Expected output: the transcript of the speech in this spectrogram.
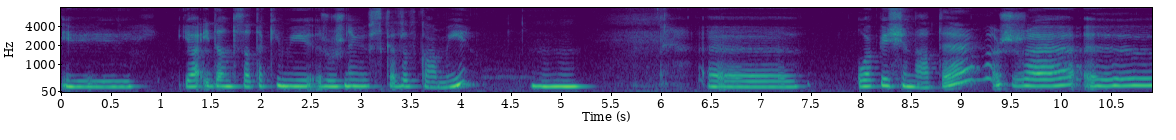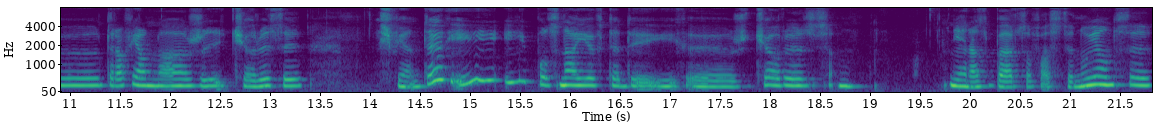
yy, yy, ja idąc za takimi różnymi wskazówkami, yy, łapię się na tym, że yy, trafiam na życiorysy świętych i, i poznaję wtedy ich y, życiorys. Nieraz bardzo fascynujący.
